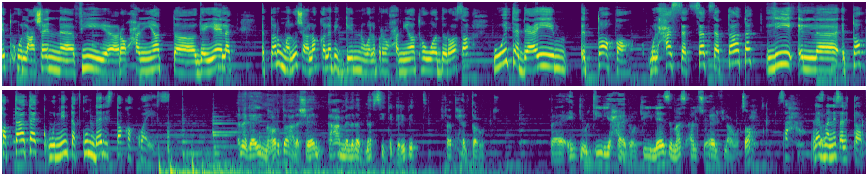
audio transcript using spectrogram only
ادخل عشان في روحانيات آه جاية لك. الطارو ملوش علاقة لا بالجن ولا بالروحانيات. هو دراسة وتدعيم الطاقة. والحاسة السادسه بتاعتك للطاقة بتاعتك وإن أنت تكون دارس طاقة كويس. أنا جاي النهارده علشان أعمل أنا بنفسي تجربة فتح التاروت. فانت قلتي لي حاجة قلتي لي لازم أسأل سؤال في الأول صح؟ صح. لازم نسأل التارو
